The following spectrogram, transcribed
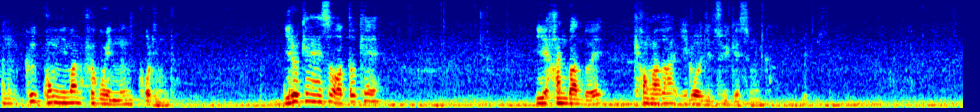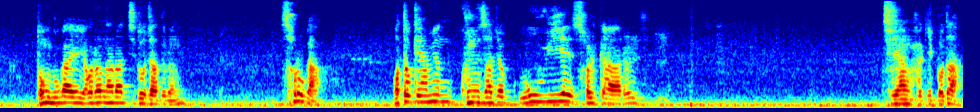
하는 그 공리만 하고 있는 꼴입니다. 이렇게 해서 어떻게 이 한반도에 평화가 이루어질 수 있겠습니까? 동북아의 여러 나라 지도자들은 서로가 어떻게 하면 군사적 우위에 설까를 지향하기보다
